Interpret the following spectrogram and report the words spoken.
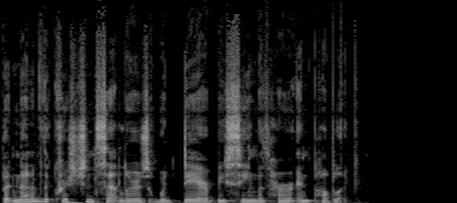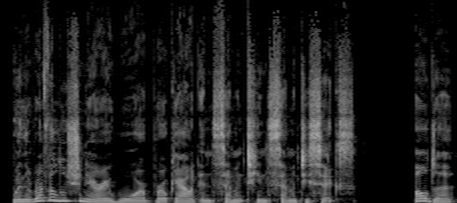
but none of the Christian settlers would dare be seen with her in public. When the Revolutionary War broke out in 1776, Huldah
